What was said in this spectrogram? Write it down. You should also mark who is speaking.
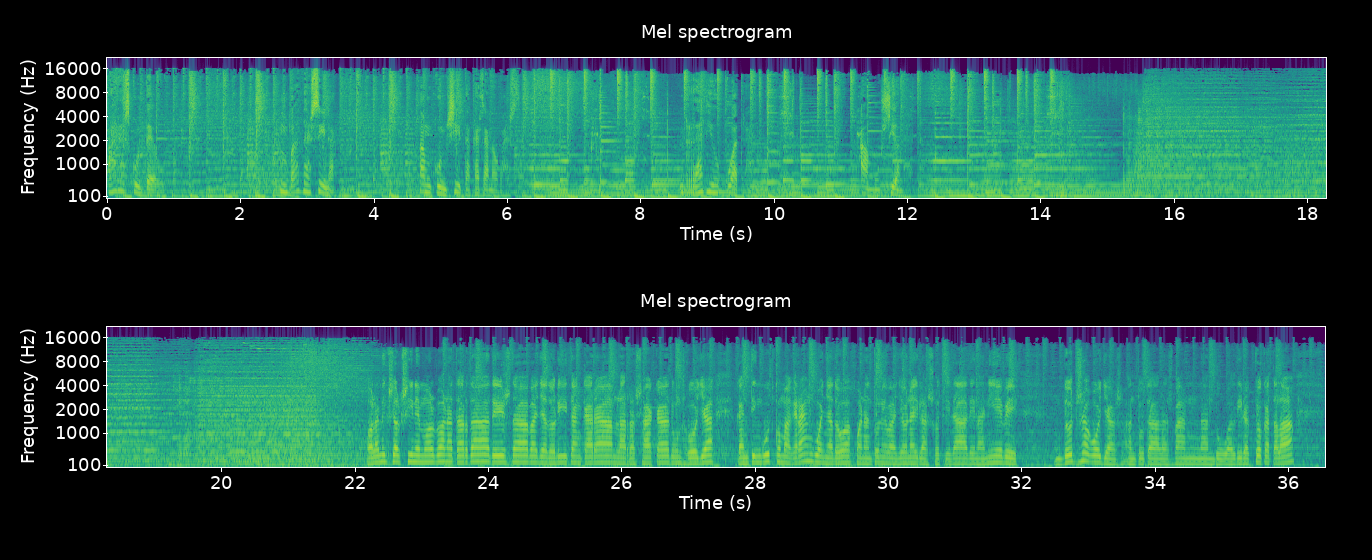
Speaker 1: Ara escolteu. Va de cine. Amb Conxita Casanovas. Ràdio 4. Emociona't.
Speaker 2: Hola amics del cine, molt bona tarda des de Valladolid, encara amb la ressaca d'uns Goya que han tingut com a gran guanyador a Juan Antonio Bayona i la Societat de la Nieve. 12 Goyas en total es van endur. El director català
